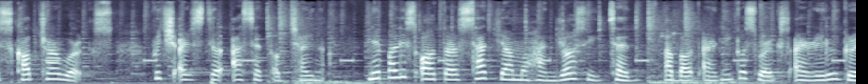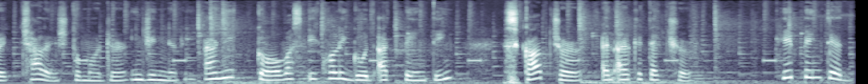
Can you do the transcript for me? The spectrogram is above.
sculpture works, which are still asset of China. Nepalese author Satya Mohan Joshi said about Arniko's works are a real great challenge to modern engineering. Arniko was equally good at painting, sculpture, and architecture. He painted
